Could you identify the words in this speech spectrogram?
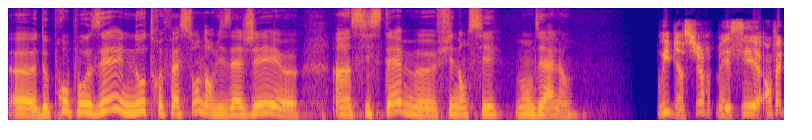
de proposer une autre façon d'envisager un système financier mondial. Oui, bien sûr, mais c'est en fait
